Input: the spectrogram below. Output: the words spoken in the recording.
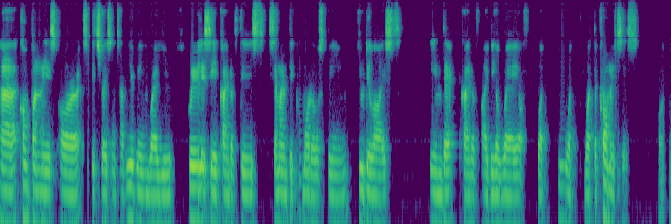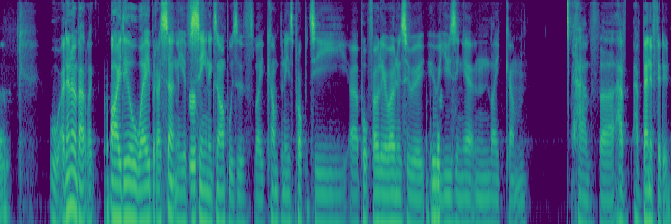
uh, companies or situations have you been where you really see kind of these semantic models being utilized in the kind of ideal way of what what what the promise is for them. Ooh, I don't know about like ideal way, but I certainly have seen examples of like companies, property uh, portfolio owners who are who are using it and like um, have uh, have have benefited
